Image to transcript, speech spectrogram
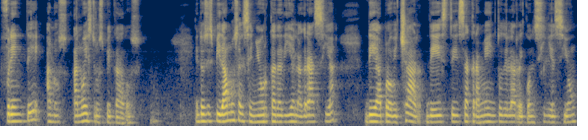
frente a, nuestros pecados. Entonces pidamos al Señor cada día la gracia de aprovechar de este sacramento de la reconciliación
